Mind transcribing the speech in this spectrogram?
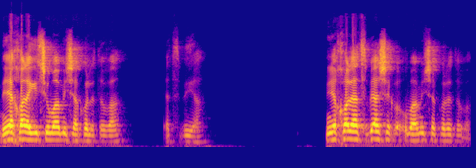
מי יכול להגיד שהוא מאמין שהכל לטובה? יצביע. מי יכול להצביע שהוא מאמין שהכל לטובה?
